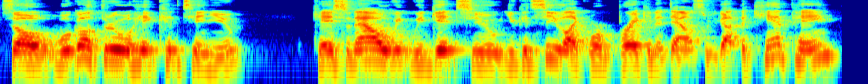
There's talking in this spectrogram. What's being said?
so we'll go through we'll hit continue Okay, so now we, we get to you can see like we're breaking it down. So we've got the campaign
